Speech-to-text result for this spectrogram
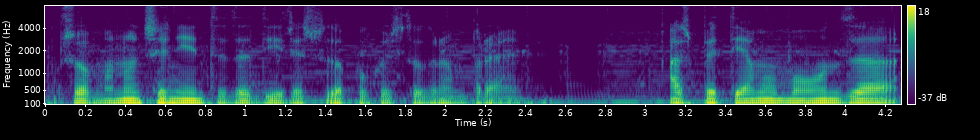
insomma non c'è niente da dire dopo questo Gran Premio. Aspettiamo Monza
